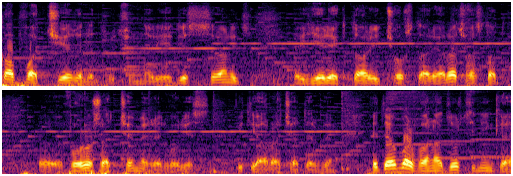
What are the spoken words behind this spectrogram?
կապված չի եղել ընտրությունների հետ։ Ես սրանից 3 տարի, 4 տարի առաջ հաստատ որոշած չեմ եղել, որ ես պիտի առաջադրվեմ։ Հետևաբար Վանաձորցին ինքը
